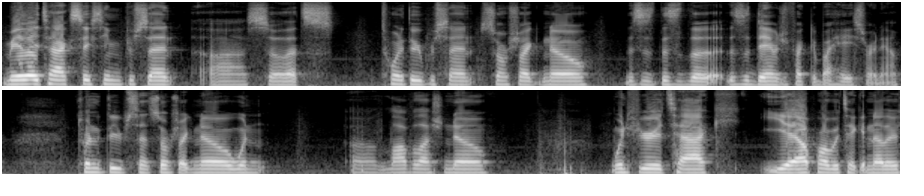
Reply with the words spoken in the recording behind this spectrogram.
Melee attack 16%, uh, so that's 23%. Storm Strike no. This is this is the this is the damage affected by haste right now. 23% Storm Strike no. When uh, Lava Lash no. Wind Fury attack yeah I'll probably take another.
